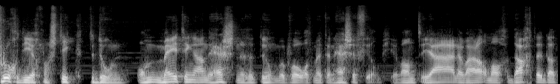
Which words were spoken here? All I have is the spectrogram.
vroeg diagnostiek te doen. Om metingen aan de hersenen te doen, bijvoorbeeld met een hersenfilmpje. Want ja, er waren allemaal gedachten dat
